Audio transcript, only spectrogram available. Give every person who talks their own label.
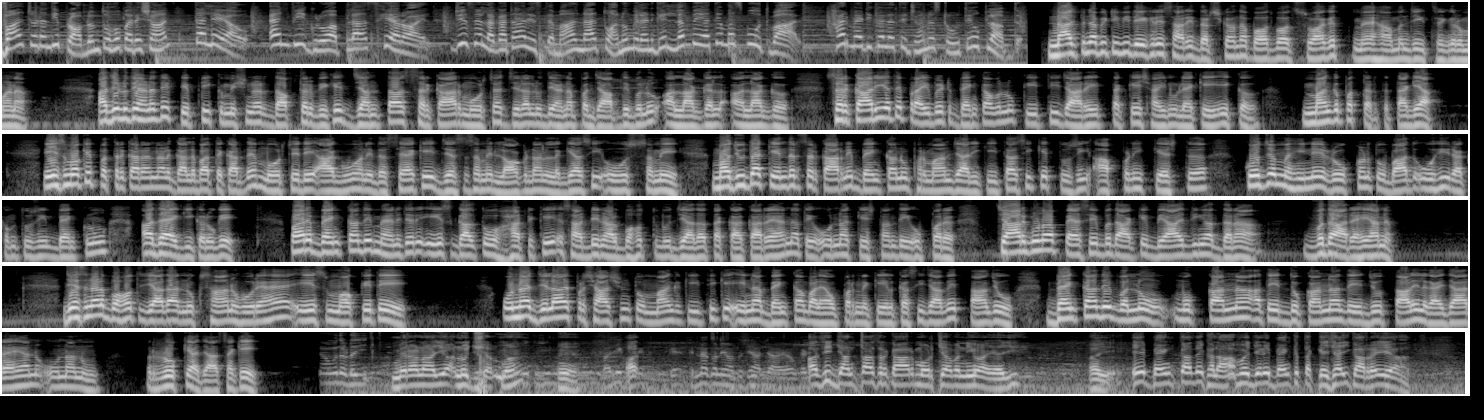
Speaker 1: ਵਾਲ ਝੜਨ ਦੀ problem ਤੋਂ ਹੋ ਪਰੇਸ਼ਾਨ, ਤਾਂ ਲੈ ਆਓ NV Grow Up Plus Hair Oil ਜਿਸ ਦੇ ਲਗਾਤਾਰ ਇਸਤੇਮਾਲ ਨਾਲ ਤੁਹਾਨੂੰ ਮਿਲਣਗੇ ਲੰਬੇ ਅਤੇ ਮਜ਼ਬੂਤ ਵਾਲ। ਹਰ ਮੈਡੀਕਲ ਅਤੇ ਜਨਰਲ ਸਟੋਰ ਤੇ ਉਪਲਬਧ।
Speaker 2: ਨਾਜ ਪੰਜਾਬੀ ਟੀਵੀ ਦੇਖ ਰਹੇ ਸਾਰੇ ਦਰਸ਼ਕਾਂ ਦਾ ਬਹੁਤ-ਬਹੁਤ ਸਵਾਗਤ। ਮੈਂ ਹਾਂ ਸਿੰਘ ਰੋਮਾਣਾ। ਅੱਜ ਲੁਧਿਆਣਾ ਦੇ ਡਿਪਟੀ ਕਮਿਸ਼ਨਰ ਦਫ਼ਤਰ ਵਿਖੇ ਜਨਤਾ ਸਰਕਾਰ ਮੋਰਚਾ, ਜ਼ਿਲ੍ਹਾ ਲੁਧਿਆਣਾ, ਪੰਜਾਬ ਦੇ ਵੱਲੋਂ ਅਲੱਗ-ਅਲੱਗ ਸਰਕਾਰੀ ਅਤੇ ਪ੍ਰਾਈਵੇਟ ਬੈਂਕਾਂ ਵੱਲੋਂ ਕੀਤੀ ਜਾ ਰਹੀ ਧੱਕੇਸ਼ਾਹੀ ਨੂੰ ਲੈ ਕੇ ਇੱਕ ਮੰਗ ਪੱਤਰ ਦਿੱਤਾ ਗਿਆ। ਇਸ ਮੌਕੇ ਪੱਤਰਕਾਰਾਂ ਨਾਲ ਗੱਲਬਾਤ ਕਰਦਿਆਂ ਮੋਰਚੇ ਦੇ ਆਗੂਆਂ ਨੇ ਦੱਸਿਆ ਕਿ ਜਿਸ ਸਮੇਂ ਲਾਕਡਾਊਨ ਲੱਗਿਆ ਸੀ, ਉਸ ਸਮੇਂ ਮੌਜੂਦਾ ਕੇਂਦਰ ਸਰਕਾਰ ਨੇ ਬੈਂਕਾਂ ਨੂੰ ਫਰਮਾਨ ਜਾਰੀ ਕੀਤਾ ਸੀ ਕਿ ਤੁਸੀਂ ਆਪਣੀ ਕਿਸ਼ਤ ਕੁਝ ਮਹੀਨੇ ਰੋਕਣ ਤੋਂ ਬਾਅਦ ਉਹੀ ਰਕਮ ਤੁਸੀਂ ਬੈਂਕ ਨੂੰ ਅਦਾਇਗੀ ਕਰੋਗੇ। ਪਰ ਬੈਂਕਾਂ ਦੇ ਮੈਨੇਜਰ ਇਸ ਗੱਲ ਤੋਂ ਹਟ ਕੇ ਸਾਡੇ ਨਾਲ ਬਹੁਤ ਜ਼ਿਆਦਾ ਧੱਕਾ ਕਰ ਰਹੇ ਹਨ ਅਤੇ ਉਹਨਾਂ ਕਿਸ਼ਤਾਂ ਦੇ ਉੱਪਰ 4 ਗੁਣਾ ਪੈਸੇ ਵਧਾ ਕੇ ਵਿਆਜ ਦੀਆਂ ਦਰਾਂ ਵਧਾ ਰਹੇ ਹਨ। ਜਿਸ ਨਾਲ ਬਹੁਤ ਜ਼ਿਆਦਾ ਨੁਕਸਾਨ ਹੋ ਰਿਹਾ ਹੈ। ਇਸ ਮੌਕੇ ਤੇ ਉਹਨਾਂ ਜ਼ਿਲ੍ਹਾ ਪ੍ਰਸ਼ਾਸਨ ਤੋਂ ਮੰਗ ਕੀਤੀ ਕਿ ਇਹਨਾਂ ਬੈਂਕਾਂ ਵਾਲਿਆਂ ਉੱਪਰ ਨਕੇਲ ਕਸੀ ਜਾਵੇ ਤਾਂ ਜੋ ਬੈਂਕਾਂ ਦੇ ਵੱਲੋਂ ਮਕਾਨਾਂ ਅਤੇ ਦੁਕਾਨਾਂ ਦੇ ਜੋ ਤਾਲੇ ਲਗਾਏ ਜਾ ਰਹੇ ਹਨ ਉਹਨਾਂ ਨੂੰ ਰੋਕਿਆ ਜਾ ਸਕੇ।
Speaker 3: ਨਾਮ ਤੁਹਾਡਾ ਜੀ?
Speaker 4: ਮੇਰਾ ਨਾਮ ਜੀ ਅਨੁਜ ਸ਼ਰਮਾ। ਹਾਂ।
Speaker 3: ਕਿੰਨਾ ਕੁ ਲਿਆਓ ਤੁਸੀਂ ਅੱਜ ਆਏ ਹੋ?
Speaker 4: ਅਸੀਂ ਜਨਤਾ ਸਰਕਾਰ ਮੋਰਚਾ ਬੰਨੀ ਹੋਏ ਆ ਜੀ। ਹਾਂਜੀ। ਇਹ ਬੈਂਕਾਂ ਦੇ ਖਿਲਾਫ ਜਿਹੜੇ ਬੈਂਕ ਧੱਕੇਸ਼ਾਹੀ ਕਰ ਰਹੇ ਆ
